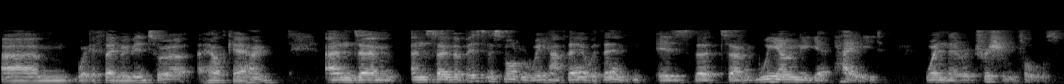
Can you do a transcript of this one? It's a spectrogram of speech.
um, if they move into a, a healthcare home. And um, and so the business model we have there with them is that um, we only get paid when their attrition falls,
